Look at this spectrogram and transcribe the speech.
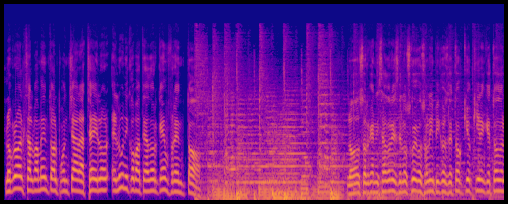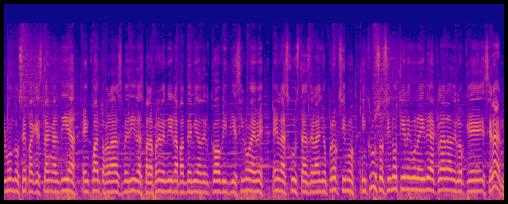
logró el salvamento al ponchar a Taylor, el único bateador que enfrentó. Los organizadores de los Juegos Olímpicos de Tokio quieren que todo el mundo sepa que están al día en cuanto a las medidas para prevenir la pandemia del COVID-19 en las justas del año próximo, incluso si no tienen una idea clara de lo que serán.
